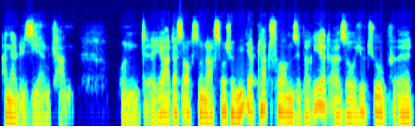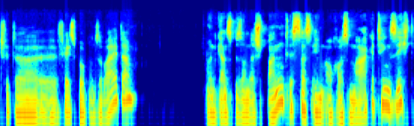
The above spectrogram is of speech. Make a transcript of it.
analysieren kann. Und äh, ja, das auch so nach Social Media Plattformen separiert, also YouTube, äh, Twitter, äh, Facebook und so weiter. Und ganz besonders spannend ist das eben auch aus Marketing-Sicht,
